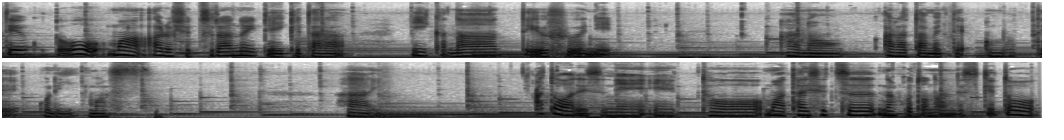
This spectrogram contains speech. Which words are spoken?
っていうことをまあある種貫いていけたらいいかなっていうふうにあの改めて思っております。はい。あとはですね、え、ー、と、まあ大切なことなんですけど、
